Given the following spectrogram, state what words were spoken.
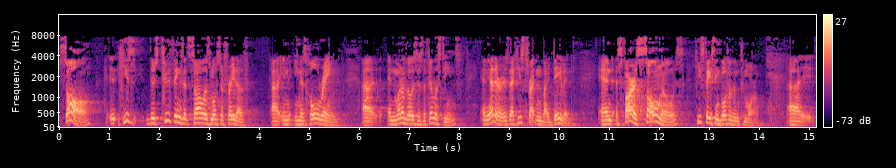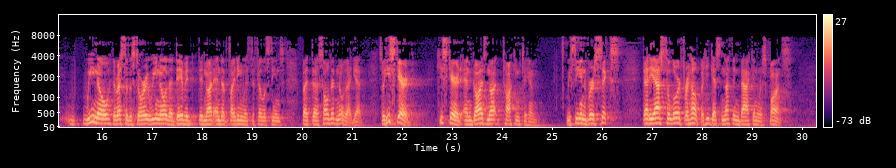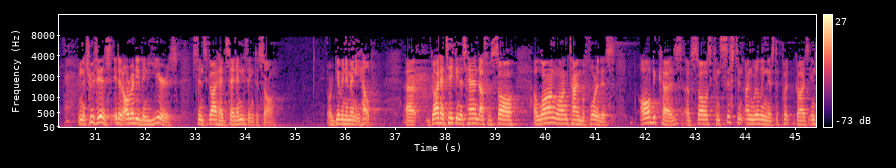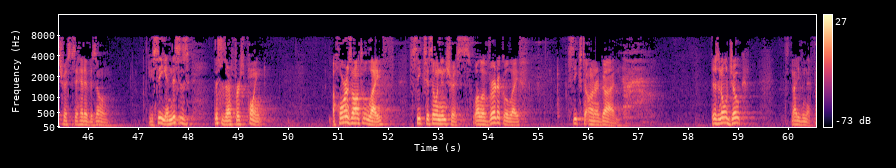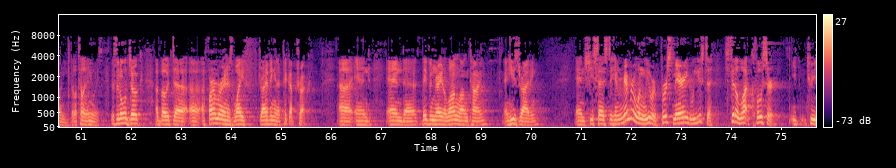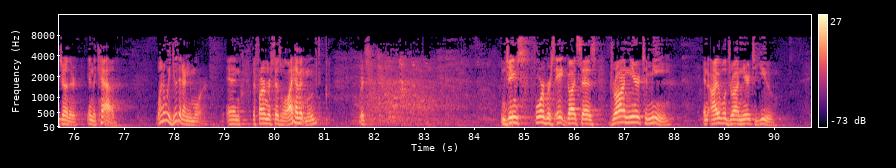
Saul, he's, there's two things that Saul is most afraid of uh, in, in his whole reign. Uh, and one of those is the Philistines, and the other is that he's threatened by David. And as far as Saul knows, he's facing both of them tomorrow. Uh, we know the rest of the story. We know that David did not end up fighting with the Philistines, but uh, Saul didn't know that yet. So he's scared. He's scared, and God's not talking to him. We see in verse 6 that he asks the Lord for help, but he gets nothing back in response. And the truth is, it had already been years since God had said anything to Saul or given him any help. Uh, God had taken his hand off of Saul a long, long time before this, all because of Saul's consistent unwillingness to put God's interests ahead of his own. You see, and this is, this is our first point. A horizontal life seeks its own interests, while a vertical life seeks to honor God. There's an old joke. It's not even that funny, but I'll tell you anyways. There's an old joke about uh, a farmer and his wife driving in a pickup truck. Uh, and and uh, they've been married a long, long time, and he's driving. And she says to him, Remember when we were first married, we used to sit a lot closer to each other in the cab. Why don't we do that anymore? And the farmer says, Well, I haven't moved. Which. In James 4, verse 8, God says, Draw near to me, and I will draw near to you.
